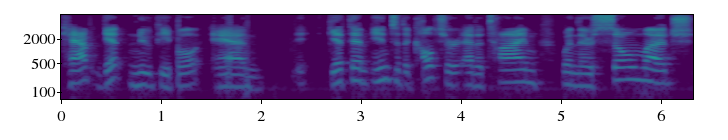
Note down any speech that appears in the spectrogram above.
cap get new people and get them into the culture at a time when there's so much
